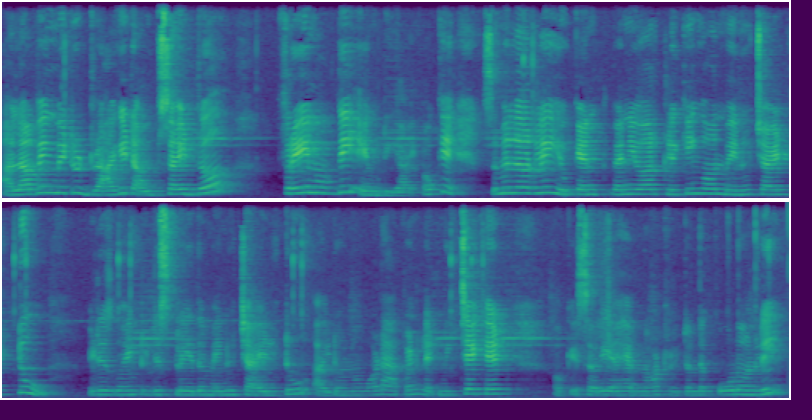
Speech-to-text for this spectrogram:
allowing me to drag it outside the frame of the MDI. Okay. Similarly, you can, when you are clicking on menu child 2, it is going to display the menu child 2. I don't know what happened. Let me check it. Okay, sorry, I have not written the code only.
